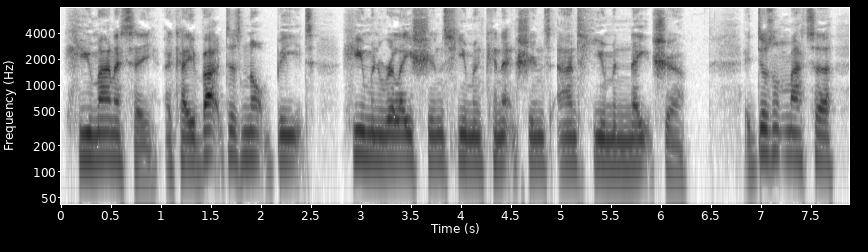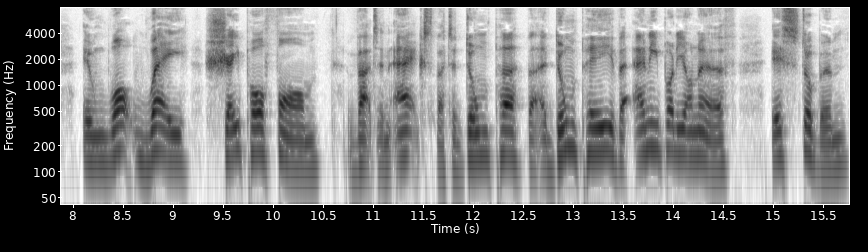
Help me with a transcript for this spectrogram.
humanity. Okay, that does not beat human relations, human connections, and human nature. It doesn't matter in what way, shape, or form that an ex, that a dumper, that a dumpee, that anybody on earth is stubborn,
